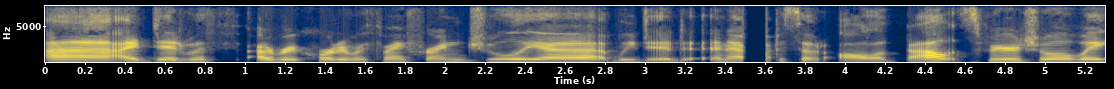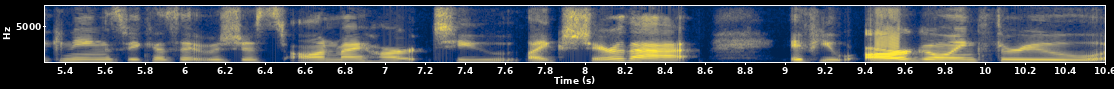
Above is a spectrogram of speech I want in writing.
Uh, I did with, I recorded with my friend Julia. We did an episode all about spiritual awakenings because it was just on my heart to like share that. If you are going through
